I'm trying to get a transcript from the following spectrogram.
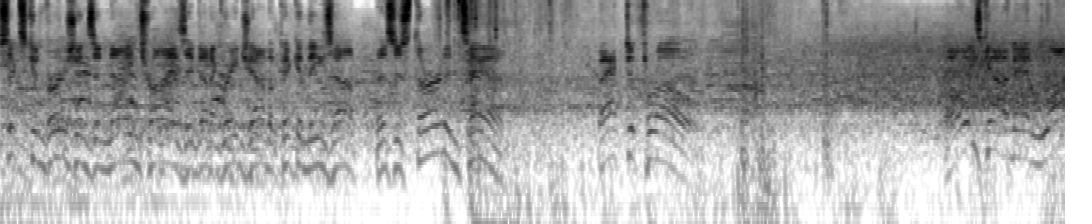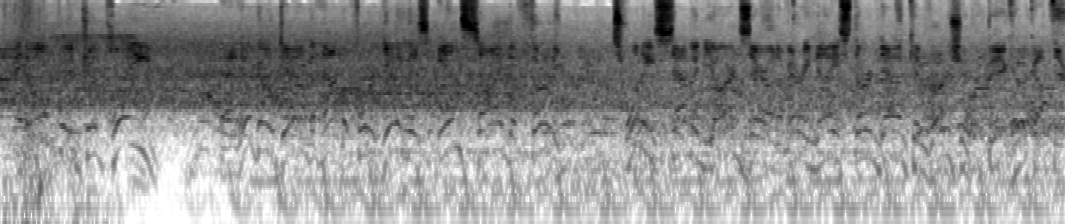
Six conversions and nine tries. They've done a great job of picking these up. This is third and ten. Back to throw. Oh, he's got a man wide open, complete. And he'll go down, but not this inside the 30. 27 yards there on a very nice third down conversion. Big hook up there,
